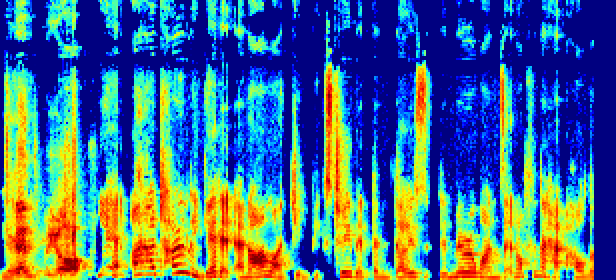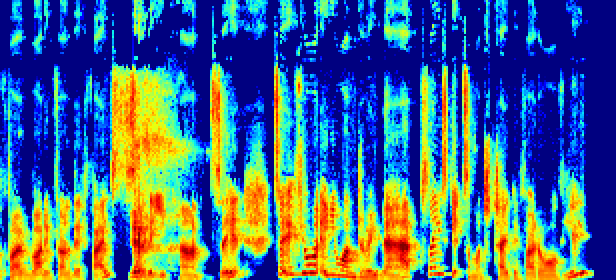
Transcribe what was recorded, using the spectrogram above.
Yeah. Turns me off. Yeah, and I totally get it, and I like gym pics too. But those the mirror ones, and often they ha- hold the phone right in front of their face Yeah. so that you can't see it. So if you're anyone doing that, please get someone to take a photo of you,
